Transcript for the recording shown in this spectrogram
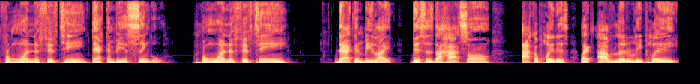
from one to fifteen that can be a single. From one to fifteen, that can be like this is the hot song. I could play this. Like I've literally played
